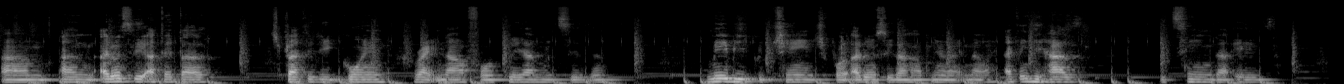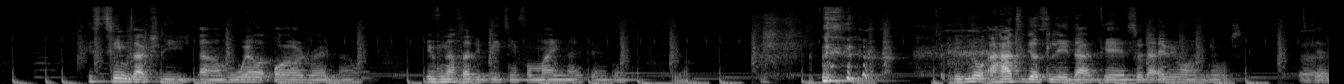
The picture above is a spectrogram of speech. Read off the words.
Um, and I don't see Arteta strategy going right now for player mid-season. Maybe it could change, but I don't see that happening right now. I think he has a team that is his team is actually um, well oiled right now, even after the beating from Man United. But still. you know, I had to just lay that there so that everyone knows. Uh,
